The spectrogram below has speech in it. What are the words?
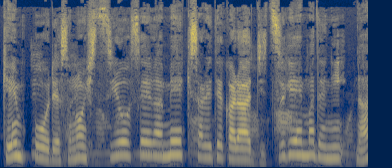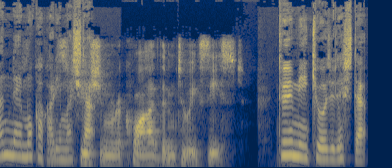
憲法でその必要性が明記されてから実現までに何年もかかりました。トゥーミー教授でした。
